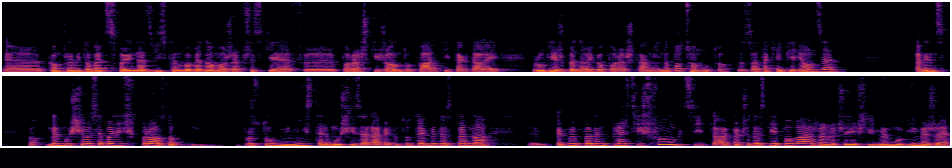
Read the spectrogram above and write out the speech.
e, kompromitować swoje nazwisko, no bo wiadomo, że wszystkie porażki rządu, partii i tak dalej również będą jego porażkami. No po co mu to? Za takie pieniądze? A więc no, my musimy sobie powiedzieć wprost, no, po prostu minister musi zarabiać. No to, to jakby to jest pewna, jakby pewien prestiż funkcji, tak? Znaczy to jest niepoważne. Znaczy jeśli my mówimy, że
